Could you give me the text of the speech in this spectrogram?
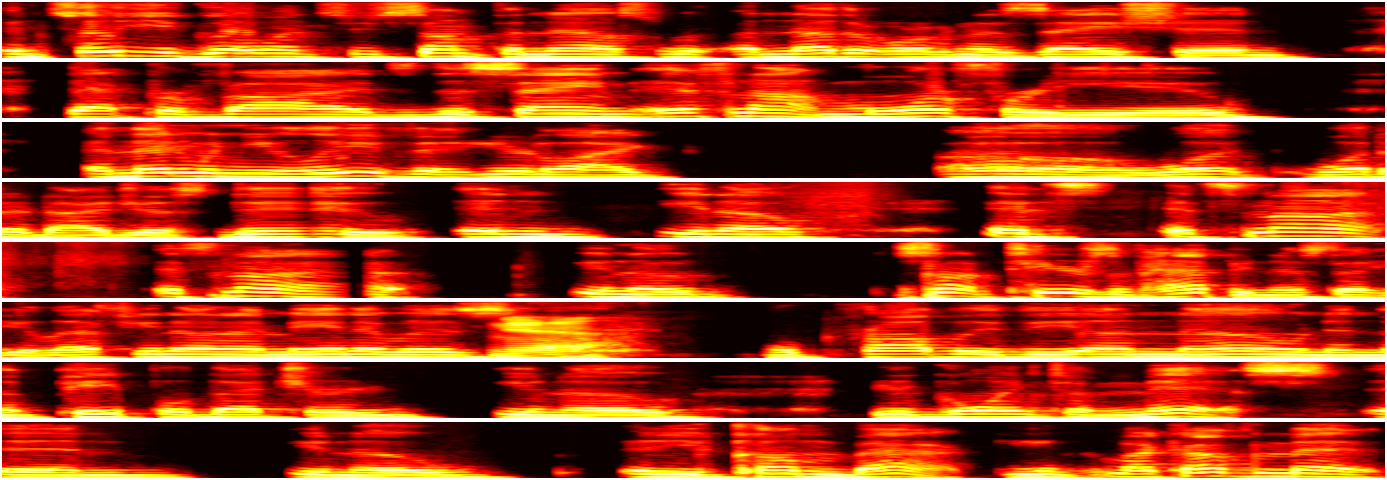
until you go into something else with another organization that provides the same, if not more, for you. And then when you leave it, you're like, oh, what what did I just do? And you know, it's it's not it's not you know it's not tears of happiness that you left. You know what I mean? It was yeah know, probably the unknown and the people that you're you know you're going to miss, and you know, and you come back. You like I've met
